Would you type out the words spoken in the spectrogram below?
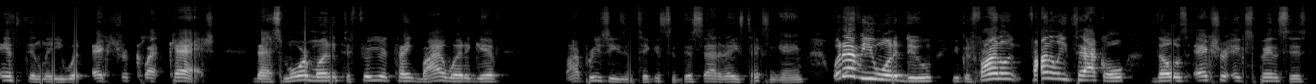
instantly with extra cash. That's more money to fill your tank, buy a way to give buy preseason tickets to this Saturday's Texan game. Whatever you want to do, you can finally finally tackle those extra expenses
